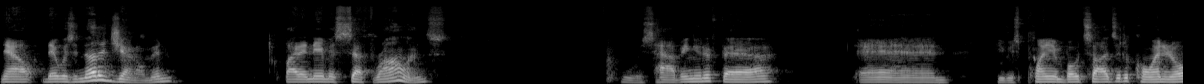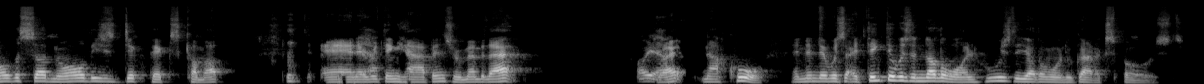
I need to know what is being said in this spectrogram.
Now there was another gentleman by the name of Seth Rollins who was having an affair and he was playing both sides of the coin, and all of a sudden, all these dick pics come up, and yeah. everything happens. Remember that? Oh yeah. Right? Not cool. And then there was, I think there was another one. Who was the other one who got exposed?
